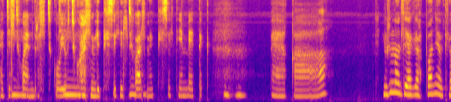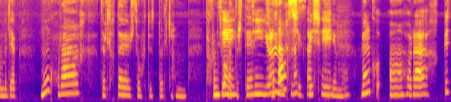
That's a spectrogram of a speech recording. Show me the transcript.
Ажилчгүй амьдралчгүй юучгүй болно гэдэг шиг хэлчих болно гэдэг шиг тийм байдаг байгаа ер нь бол яг Японы хувьд гэх юм бол яг мөнгө хураах зорилготой ирсэн хүмүүс бол жоохон тохиромжгүй газар тий ер нь анхнаас биш гэх юм уу мөнгө хураах гэж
